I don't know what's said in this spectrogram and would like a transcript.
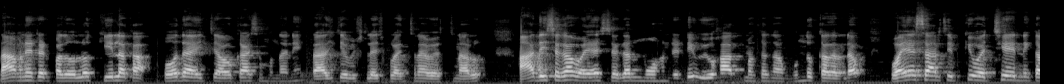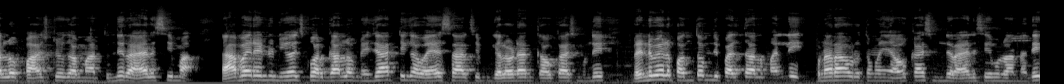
నామినేటెడ్ పదవుల్లో కీలక హోదా ఇచ్చే అవకాశం ఉందని రాజకీయ విశ్లేషకులు అంచనా వేస్తున్నారు. ఆ దిశగా వైఎస్ జగన్మోహన్ రెడ్డి వ్యూహాత్మకంగా ముందుకు కదలడం వైఎస్ఆర్సీపీకి వచ్చే ఎన్నికల్లో పాజిటివ్గా మారుతుంది. రాయలసీమ యాభై రెండు నియోజకవర్గాల్లో మెజార్టీగా వైఎస్ఆర్సీపీ గెలవడానికి అవకాశం ఉంది. రెండు వేల పంతొమ్మిది ఫలితాలు మళ్ళీ పునరావృతమయ్యే అవకాశం ఉంది రాయలసీమలో అన్నది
